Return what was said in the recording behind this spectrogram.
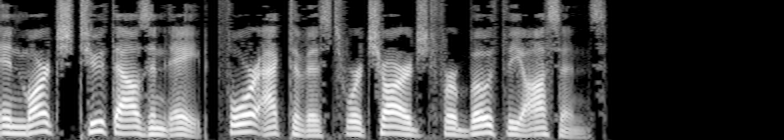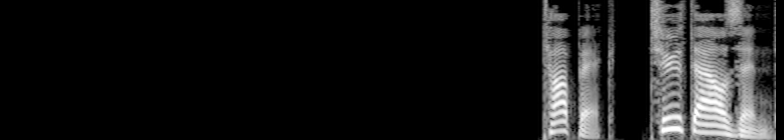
In March 2008, four activists were charged for both the Ausins. Topic 2000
